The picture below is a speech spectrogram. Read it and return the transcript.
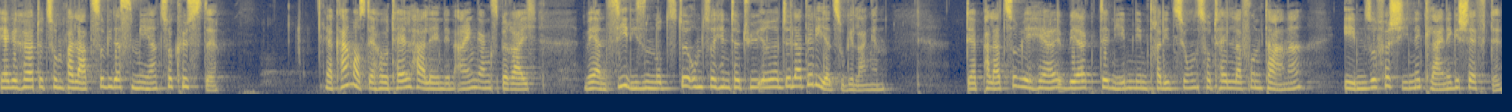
Er gehörte zum Palazzo wie das Meer zur Küste. Er kam aus der Hotelhalle in den Eingangsbereich, während sie diesen nutzte, um zur Hintertür ihrer Gelateria zu gelangen. Der Palazzo beherbergte neben dem Traditionshotel La Fontana ebenso verschiedene kleine Geschäfte,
